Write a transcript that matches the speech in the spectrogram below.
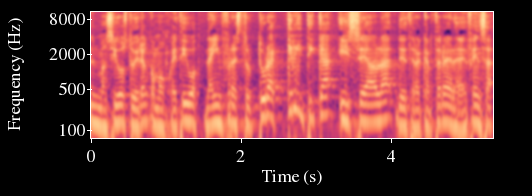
masivos tuvieron como objetivo la infraestructura crítica y se habla desde la cartera de la defensa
